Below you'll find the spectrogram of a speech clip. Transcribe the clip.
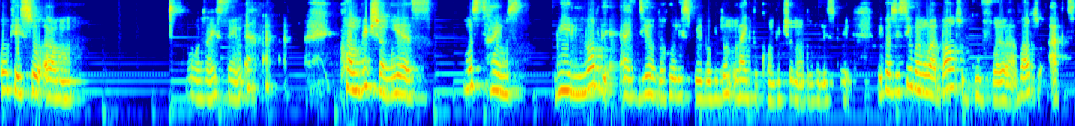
Okay, so um, what was I saying? Conviction, yes. Most times we love the idea of the Holy Spirit, but we don't like the conviction of the Holy Spirit. Because you see, when we're about to go for we're about to act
